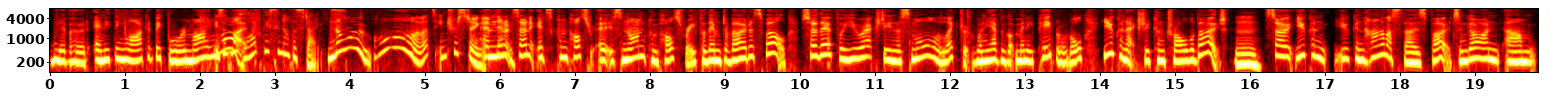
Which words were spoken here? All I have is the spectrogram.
never heard anything like it before in my Is life. Is it like this in other states? No. Oh, that's interesting. And okay. then it's only it's compulsory. Uh, it's non-compulsory for them to vote as well. So therefore, you're actually in a small electorate when you haven't got many people at all. You can actually control the vote. Mm. So you can you can harness those votes and go and um,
